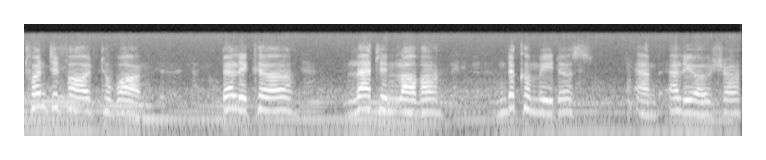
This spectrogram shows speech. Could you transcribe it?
25 to 1, Bellicoeur, Latin Lover, Nicomedes, and Alyosha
